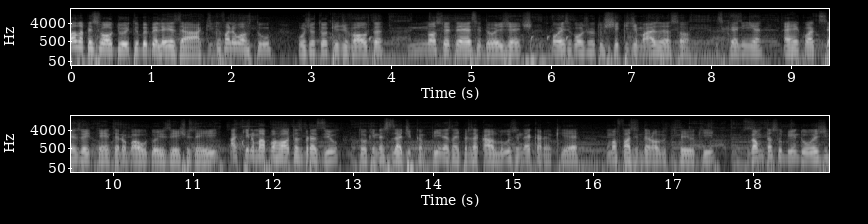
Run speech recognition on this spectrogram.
Fala pessoal do YouTube, beleza? Aqui que fala é o Arthur. Hoje eu tô aqui de volta no nosso ETS 2, gente, com esse conjunto chique demais, olha só. Escaninha R480 no baú dois eixos aí. Aqui no mapa Rotas Brasil, tô aqui na cidade de Campinas, na empresa Caluz, né, cara, que é uma fazenda nova que veio aqui. Vamos estar tá subindo hoje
